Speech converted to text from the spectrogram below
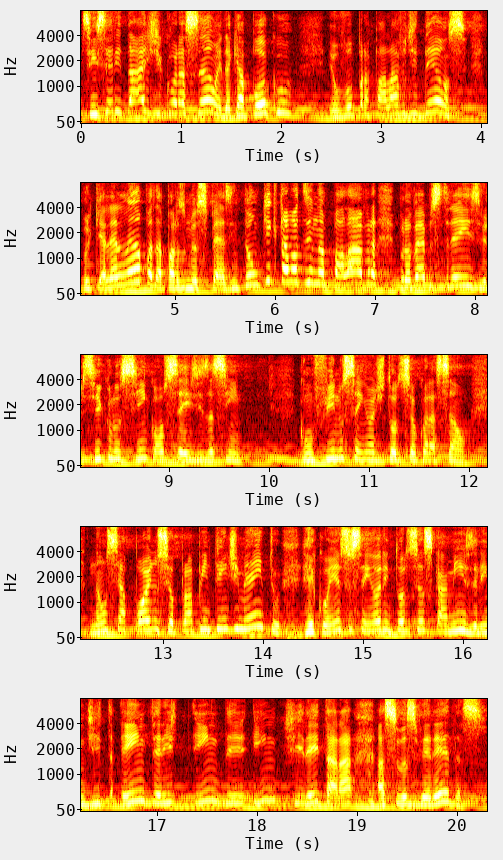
Sinceridade de coração. E daqui a pouco eu vou para a palavra de Deus, porque ela é lâmpada para os meus pés. Então, o que estava dizendo na palavra? Provérbios 3, versículos 5 ao 6 diz assim: Confie no Senhor de todo o seu coração. Não se apoie no seu próprio entendimento. Reconheça o Senhor em todos os seus caminhos. Ele endireitará as suas veredas.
